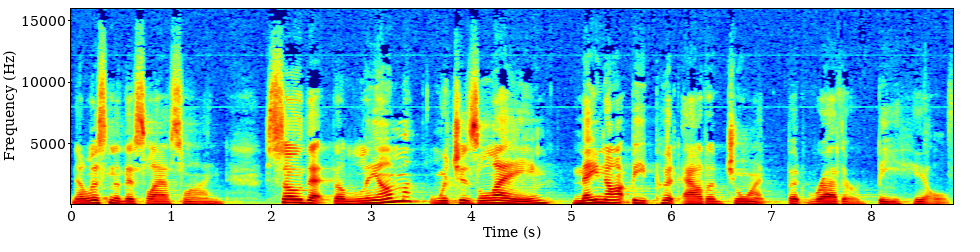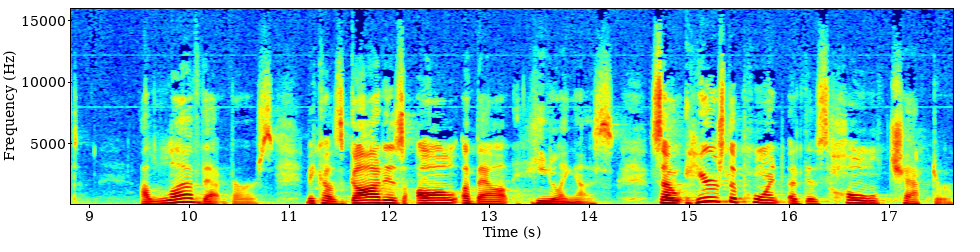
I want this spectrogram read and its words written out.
Now listen to this last line. So that the limb which is lame may not be put out of joint, but rather be healed. I love that verse because God is all about healing us. So here's the point of this whole chapter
